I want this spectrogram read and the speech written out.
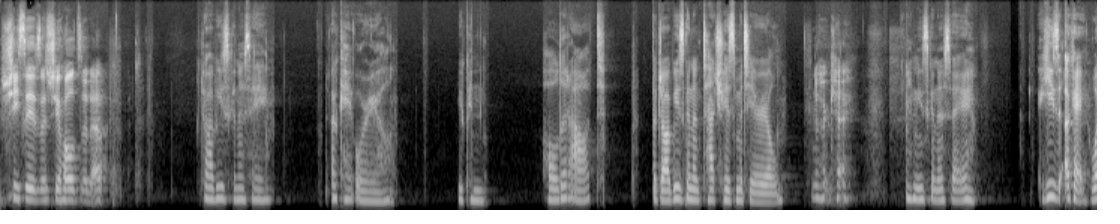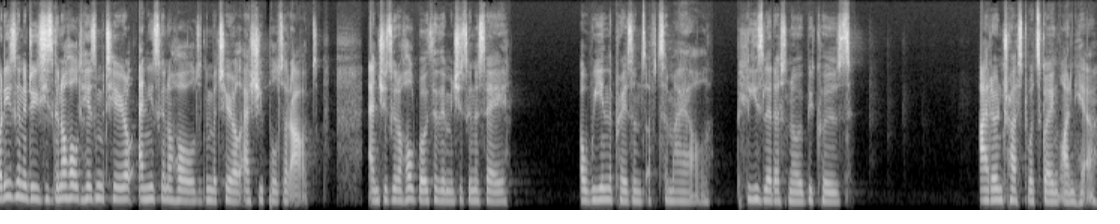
She says as she holds it up. Darby's gonna say, Okay, Oriel, you can hold it out. But Darby's gonna touch his material Okay. and he's gonna say, He's okay. What he's gonna do is he's gonna hold his material and he's gonna hold the material as she pulls it out. And she's gonna hold both of them and she's gonna say, Are we in the presence of Samael? Please let us know because I don't trust what's going on here.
